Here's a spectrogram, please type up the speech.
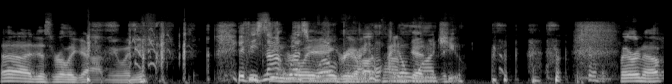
uh, just really got me when you. if he's not Wes really Welker, I don't, I don't want you. Fair enough.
